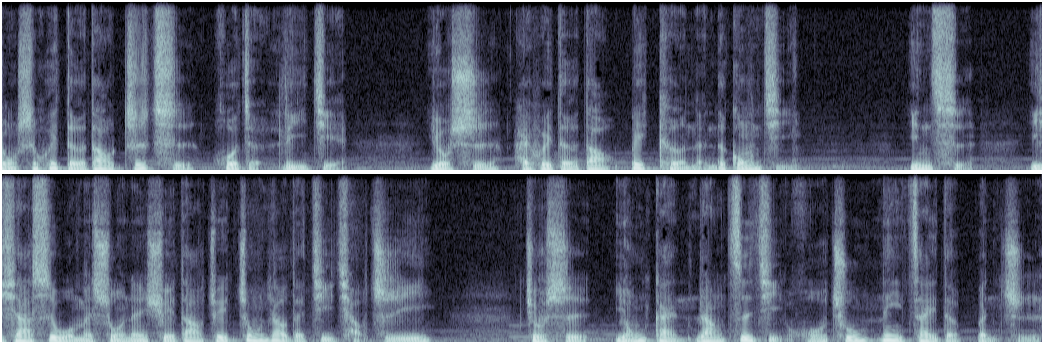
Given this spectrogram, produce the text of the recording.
总是会得到支持或者理解，有时还会得到被可能的攻击。因此，以下是我们所能学到最重要的技巧之一，就是勇敢让自己活出内在的本质。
